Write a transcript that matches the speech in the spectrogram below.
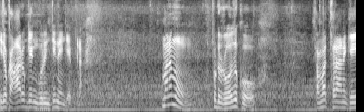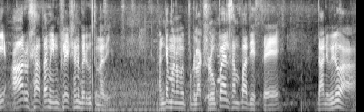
ఇది ఒక ఆరోగ్యం గురించి నేను చెప్పిన. మనము ఇప్పుడు రోజుకు సంవత్సరానికి ఆరు శాతం ఇన్ఫ్లేషన్ పెరుగుతున్నది. అంటే మనం ఇప్పుడు లక్ష రూపాయలు సంపాదిస్తే దాని విలువ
